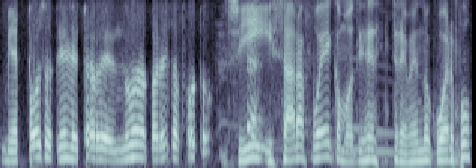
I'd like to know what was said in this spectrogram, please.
mi esposa tiene que estar desnuda para esa foto. Sí, y Sara fue, como tiene tremendo cuerpo,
